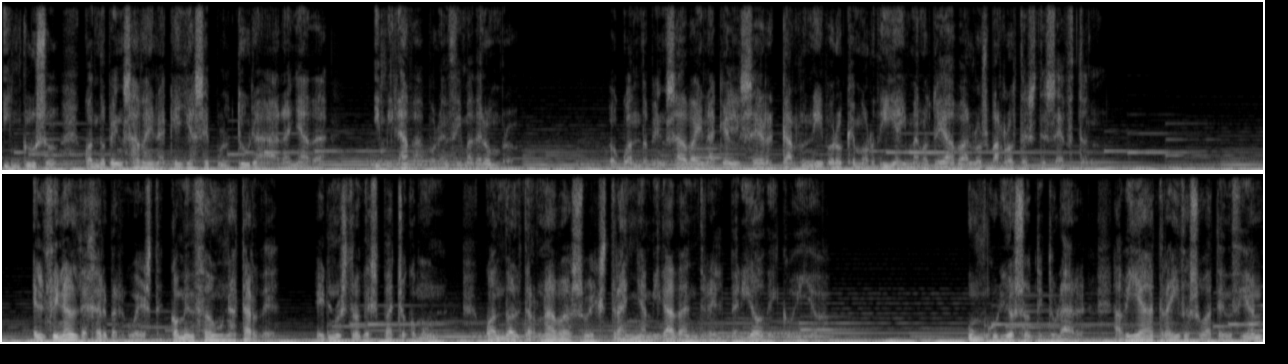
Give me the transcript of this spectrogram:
incluso cuando pensaba en aquella sepultura arañada y miraba por encima del hombro, o cuando pensaba en aquel ser carnívoro que mordía y manoteaba los barrotes de Sefton. El final de Herbert West comenzó una tarde en nuestro despacho común, cuando alternaba su extraña mirada entre el periódico y yo. Un curioso titular había atraído su atención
